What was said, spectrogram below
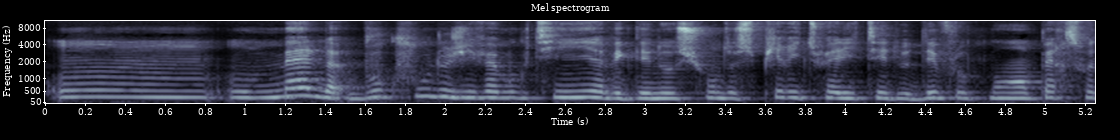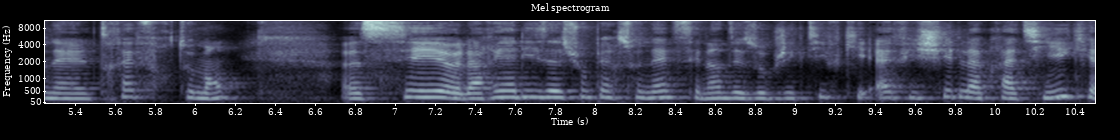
On, mêle beaucoup le Jivamukti avec des notions de spiritualité, de développement personnel très fortement. Euh, c'est euh, la réalisation personnelle, c'est l'un des objectifs qui est affiché de la pratique.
